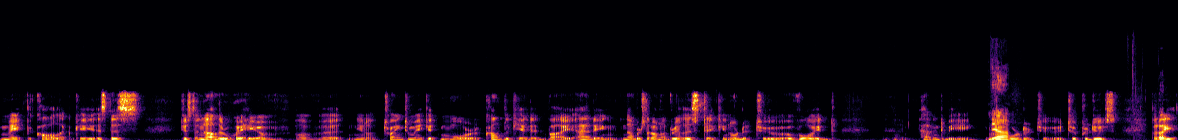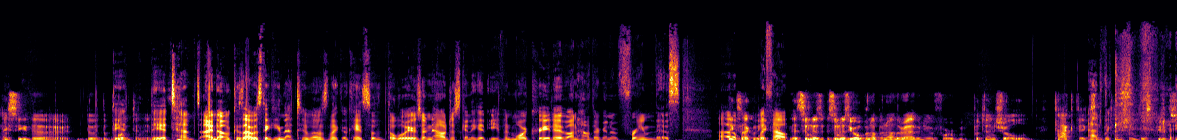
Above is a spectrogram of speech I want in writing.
make the call. Like, okay, is this just another way of of uh, you know trying to make it more complicated by adding numbers that are not realistic in order to avoid having to be Yeah. ordered to to produce. But, I, I see the the, the the, point in it. the attempt. I know, because I was thinking that too. I was like, okay, so the lawyers are now just going to get even more creative on how they're going to frame this. Uh, exactly. Without, as soon as as soon as you open up another avenue for potential tactics and potential disputes.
